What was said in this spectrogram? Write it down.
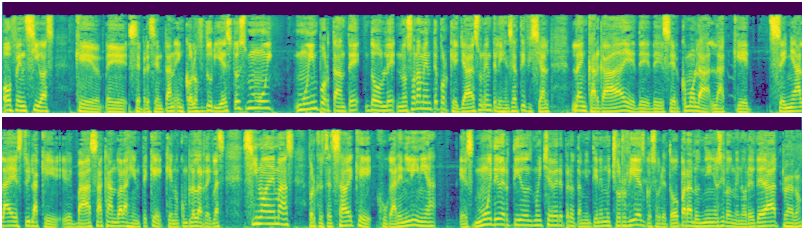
ofensivas que eh, se presentan en Call of Duty. Esto es muy muy importante, doble, no solamente porque ya es una inteligencia artificial la encargada de, de- ser como la, la que señala esto y la que eh, va sacando a la gente que, que no cumpla las reglas, sino además porque usted sabe que jugar en línea es muy divertido, es muy chévere, pero también tiene muchos riesgos, sobre todo para los niños y los menores de edad. Claro.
